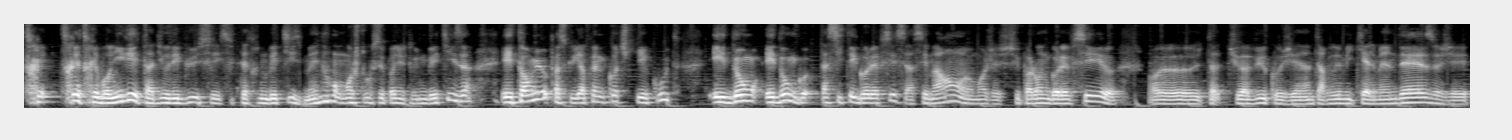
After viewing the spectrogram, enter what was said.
très, très, très bonne idée. Tu as dit au début, c'est peut-être une bêtise, mais non, moi je trouve que c'est pas du tout une bêtise. Hein. Et tant mieux, parce qu'il y a plein de coachs qui écoutent. Et donc, et donc tu as cité c'est assez marrant. Moi, je suis pas loin de Gol FC. Euh, euh tu as vu que j'ai interviewé Michael Mendez, j'ai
